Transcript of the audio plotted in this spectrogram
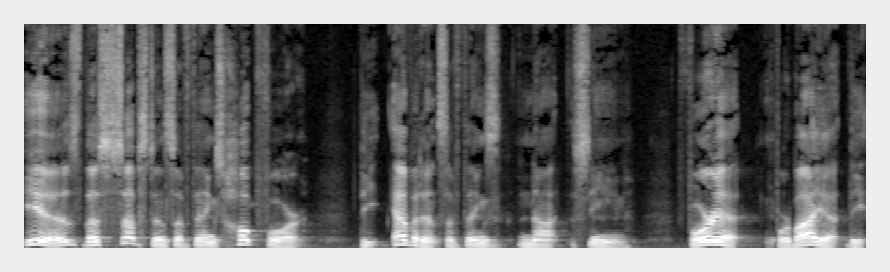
is the substance of things hoped for, the evidence of things not seen. For it, for by it, the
